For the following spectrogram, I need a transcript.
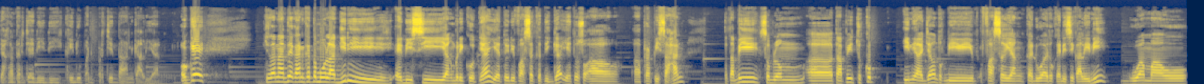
jangan terjadi di kehidupan percintaan kalian. Oke, kita nanti akan ketemu lagi di edisi yang berikutnya yaitu di fase ketiga yaitu soal uh, perpisahan. Tetapi sebelum uh, tapi cukup ini aja untuk di fase yang kedua untuk edisi kali ini. Gua mau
